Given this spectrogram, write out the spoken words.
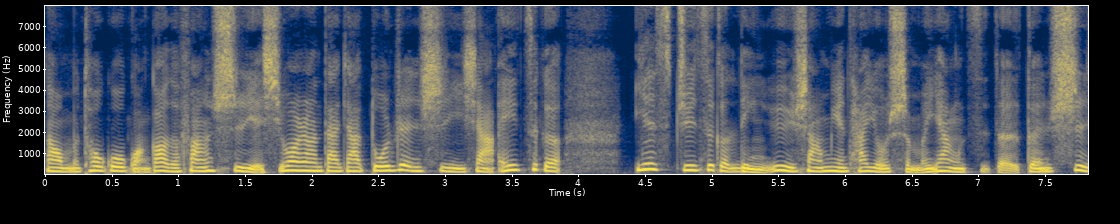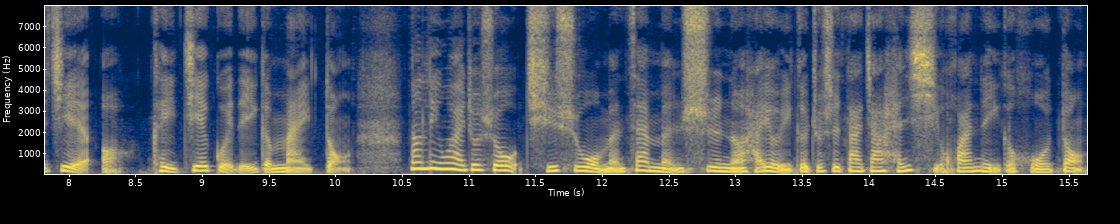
那我们透过广告的方式，也希望让大家多认识一下，哎，这个。ESG 这个领域上面，它有什么样子的跟世界哦？可以接轨的一个脉动。那另外就说，其实我们在门市呢，还有一个就是大家很喜欢的一个活动，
